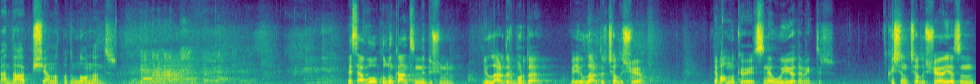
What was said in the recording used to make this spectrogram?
Ben daha bir şey anlatmadım da ondandır. Mesela bu okulun kantinini düşünün. Yıllardır burada ve yıllardır çalışıyor. Devamlık öğesine uyuyor demektir. Kışın çalışıyor, yazın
